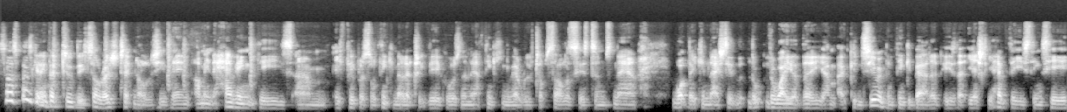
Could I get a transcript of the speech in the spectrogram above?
So I suppose getting back to the solar edge technology, then I mean having these, um, if people are sort of thinking about electric vehicles and they're now thinking about rooftop solar systems, now what they can actually the, the way that the um, a consumer can think about it is that you actually have these things here,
